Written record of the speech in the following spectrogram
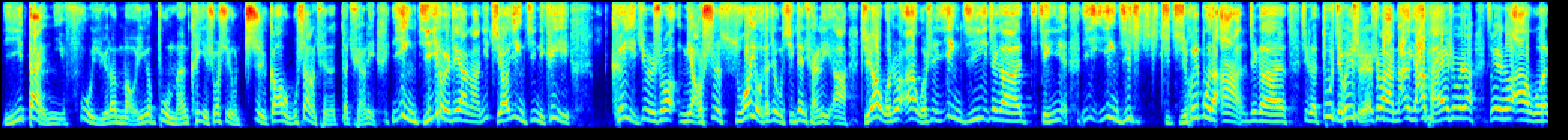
一旦你赋予了某一个部门，可以说是有至高无上权的权利，应急就是这样啊，你只要应急，你可以。可以就是说藐视所有的这种行政权力啊，只要我说啊，我是应急这个警应应应急指指挥部的啊，这个这个都指挥使是吧？拿个牙牌是不是？所以说啊，我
